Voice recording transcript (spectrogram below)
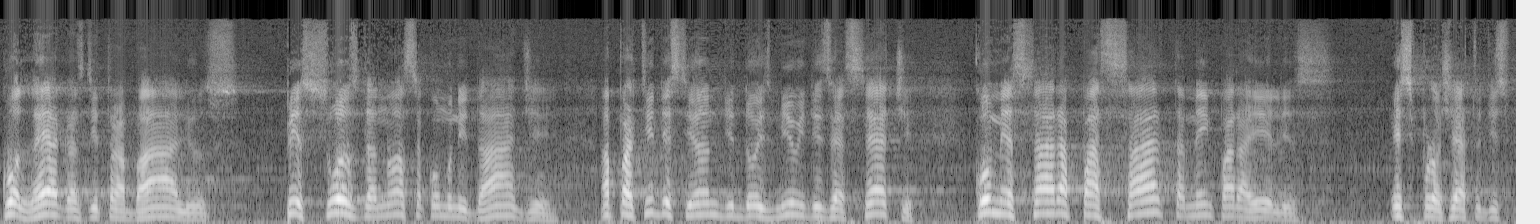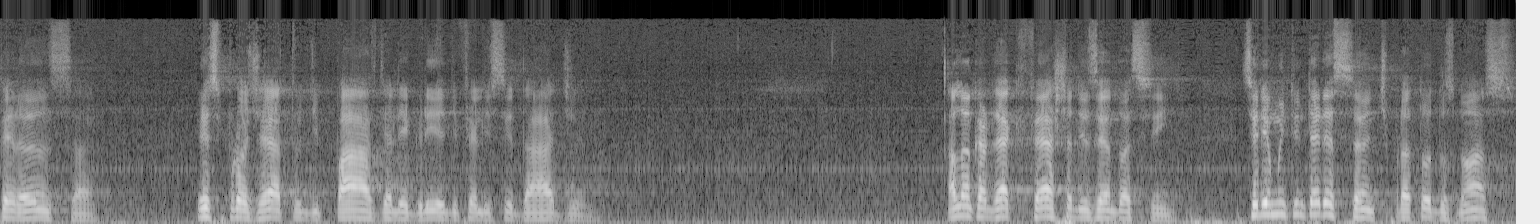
colegas de trabalhos, pessoas da nossa comunidade, a partir desse ano de 2017, começar a passar também para eles esse projeto de esperança, esse projeto de paz, de alegria, de felicidade. Allan Kardec fecha dizendo assim: seria muito interessante para todos nós,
